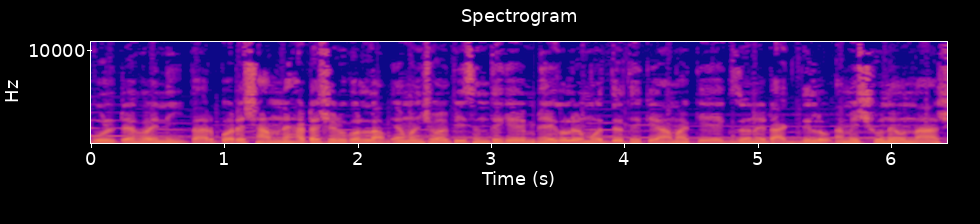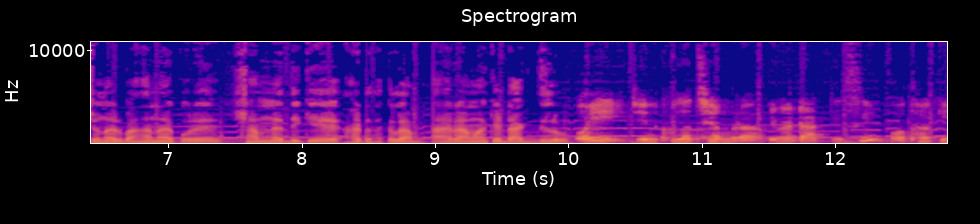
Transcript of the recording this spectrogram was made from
ভুলটা হয়নি। তারপরে সামনে হাঁটা শুরু করলাম। এমন সময় পিছন থেকে মেয়েগুলোর মধ্যে থেকে আমাকে একজনে ডাক দিল। আমি শুনেও না শোনার বাহানা করে সামনের দিকে হাঁটে থাকলাম। আর আমাকে ডাক দিল, ওই চেন খোলাচ্ছে আমরা। ডাকতেছি কথা কি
